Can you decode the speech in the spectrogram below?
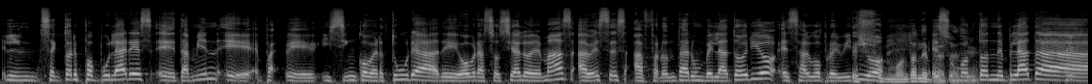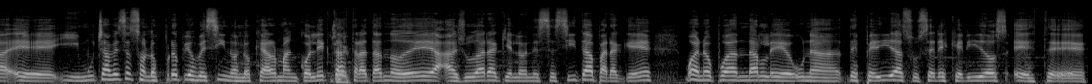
En sectores populares eh, también, eh, y sin cobertura de obra social o demás, a veces afrontar un velatorio es algo prohibitivo. Es un montón de plata. Es un montón de plata y muchas veces son los propios vecinos los que arman colectas tratando de ayudar a quien lo necesita para que, bueno, puedan darle una despedida a sus seres queridos este,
